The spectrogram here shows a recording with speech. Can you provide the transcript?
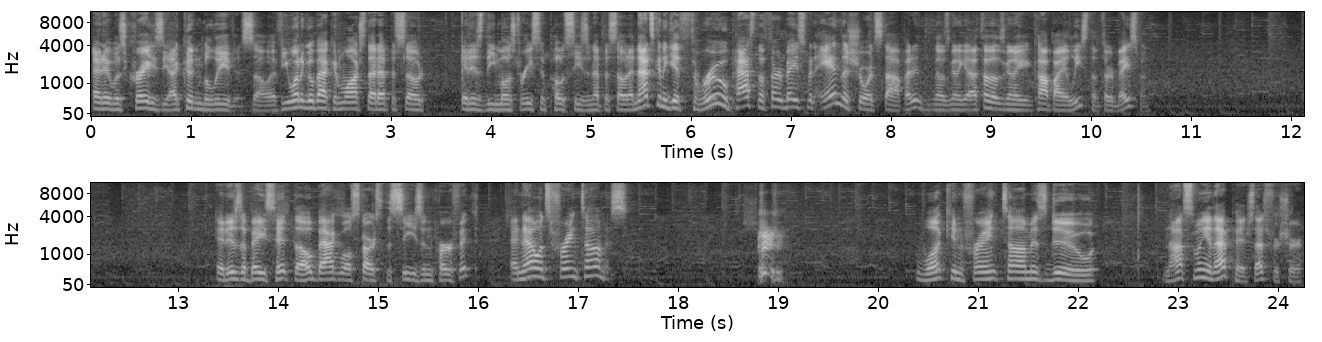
And it was crazy. I couldn't believe it. So if you want to go back and watch that episode, it is the most recent postseason episode. And that's going to get through past the third baseman and the shortstop. I didn't think that was going to get, I thought that was going to get caught by at least the third baseman. It is a base hit, though. Bagwell starts the season perfect. And now it's Frank Thomas. what can Frank Thomas do? Not swinging that pitch, that's for sure.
